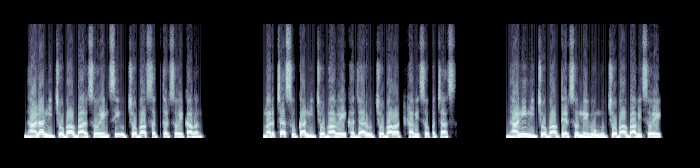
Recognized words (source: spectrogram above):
ધાણા નીચો ભાવ બારસો એંસી ઊંચો ભાવ સત્તરસો એકાવન મરચા સૂકા નીચો ભાવ એક હજાર ઊંચો ભાવ અઠ્ઠાવીસો પચાસ ધાણી નીચો ભાવ તેરસો નેવું ઊંચો ભાવ બાવીસો એક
